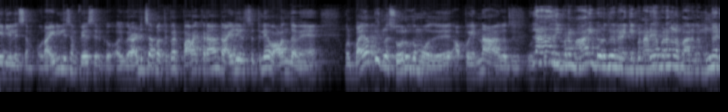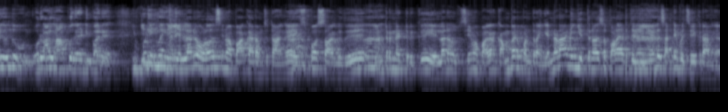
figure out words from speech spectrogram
ஐடியலிசம் ஒரு ஐடியலிசம் ஃபேஸ் இருக்கு. இவர் அடிச்சா பத்து பேர் பறக்கிறான்ற ஐடியலிசத்திலே வளர்ந்தவன் ஒரு பயோபிக்ல சொருகும் போது அப்போ என்ன ஆகுது? இல்ல அது இப்ப மாறிட்டு வருது நினைக்கிறேன். இப்ப நிறைய படங்களை பாருங்க. முன்னாடி வந்து ஒரு ஆள் நாற்பது பேர் அடிப்பாரு. இப்படி எல்லாரும் உலக சினிமா பார்க்க ஆரம்பிச்சிட்டாங்க. எக்ஸ்போஸ் ஆகுது. இன்டர்நெட் இருக்கு. எல்லாரும் சினிமா பார்க்க கம்பேர் பண்றாங்க. என்னடா நீங்க இத்தனை வருஷம் படம் எடுத்திருக்கீங்கன்னு சட்டை போய் சேர்க்கறாங்க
